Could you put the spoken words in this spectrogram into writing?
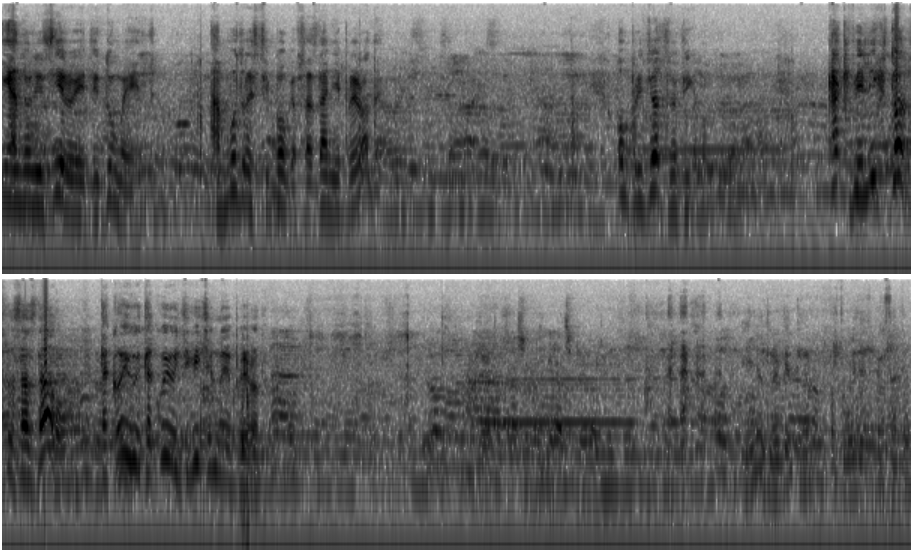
и анализирует, и думает о мудрости Бога в создании природы, он придет в любви к Богу. Как велик тот, кто создал такую, такую удивительную природу. Для этого хорошо разбираться в природе. Нет, любит природу, просто увидеть красоту.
